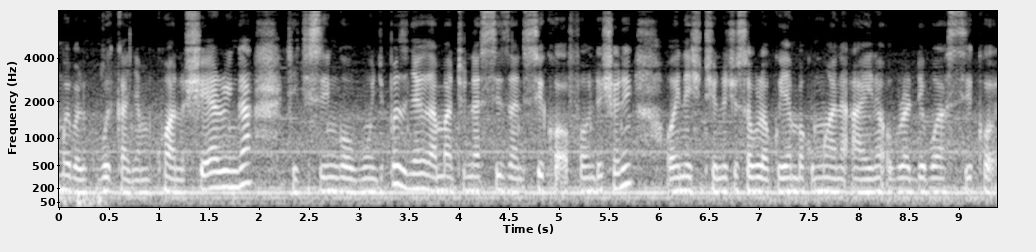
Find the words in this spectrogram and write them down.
mwebale kubwekanya mukwano sharinga kyekisinga obungi. Pozi nyagamba nti tulina season sico foundation olina ekintu kyonna kyosobola kuyamba ku mwana alina obulwadde bwa sico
